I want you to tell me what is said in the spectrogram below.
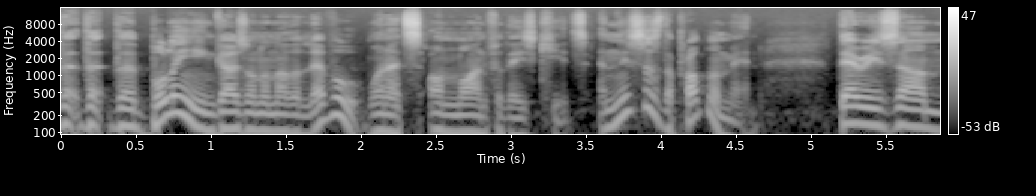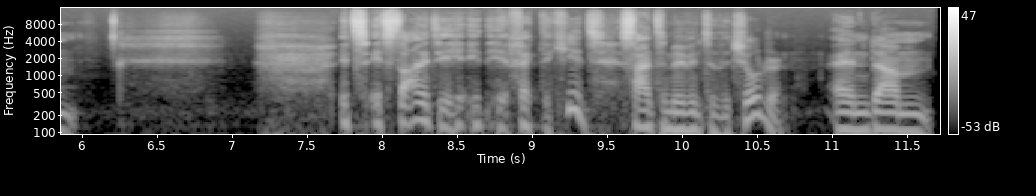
the, the, the bullying goes on another level when it's online for these kids. And this is the problem, man. There is, um, it's, it's starting to affect the kids, it's starting to move into the children. And, um,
